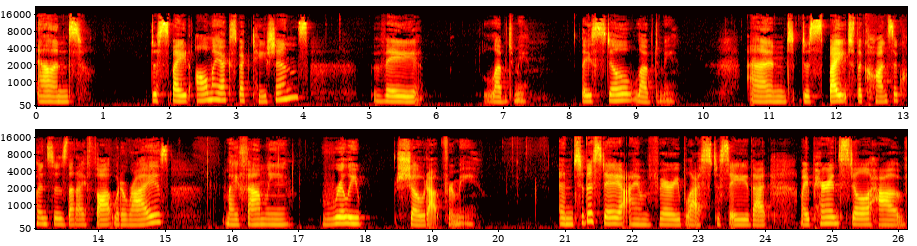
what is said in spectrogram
and despite all my expectations, they loved me. They still loved me. And despite the consequences that I thought would arise, my family really showed up for me. And to this day, I am very blessed to say that my parents still have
